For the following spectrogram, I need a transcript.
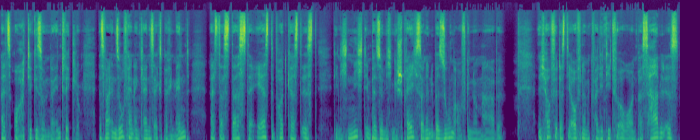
als Orte gesunder Entwicklung. Es war insofern ein kleines Experiment, als dass das der erste Podcast ist, den ich nicht im persönlichen Gespräch, sondern über Zoom aufgenommen habe. Ich hoffe, dass die Aufnahmequalität für eure Ohren passabel ist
